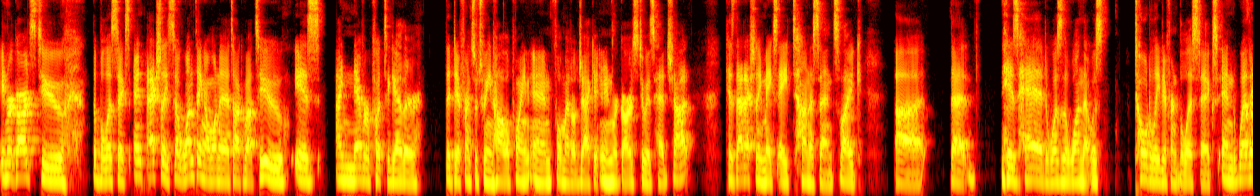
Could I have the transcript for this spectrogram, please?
in regards to the ballistics and actually so one thing i want to talk about too is i never put together the difference between hollow point and full metal jacket in regards to his headshot because that actually makes a ton of sense like uh that his head was the one that was totally different ballistics and whether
